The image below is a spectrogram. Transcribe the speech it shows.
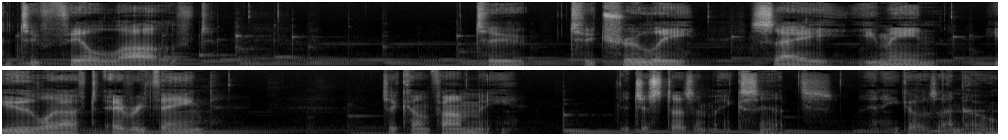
to feel loved, to to truly say, "You mean you left everything to come find me. It just doesn't make sense. And he goes, I know.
